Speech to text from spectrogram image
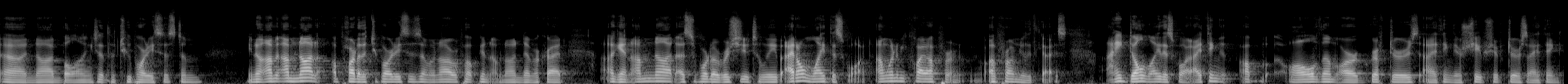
uh, not belonging to the two party system? You know, I'm, I'm not a part of the two party system. I'm not a Republican. I'm not a Democrat. Again, I'm not a supporter of Rashida Tlaib. I don't like the squad. I'm going to be quite upfront, upfront with you guys. I don't like the squad. I think all of them are grifters. I think they're shapeshifters. I think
